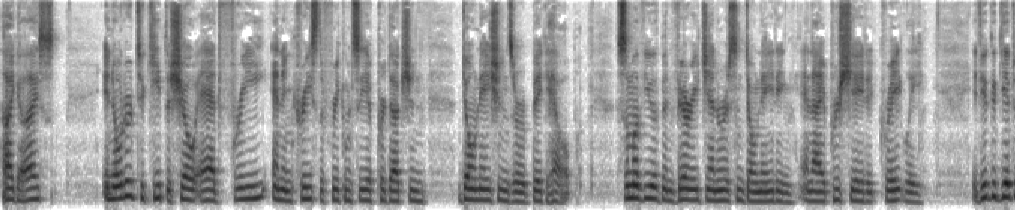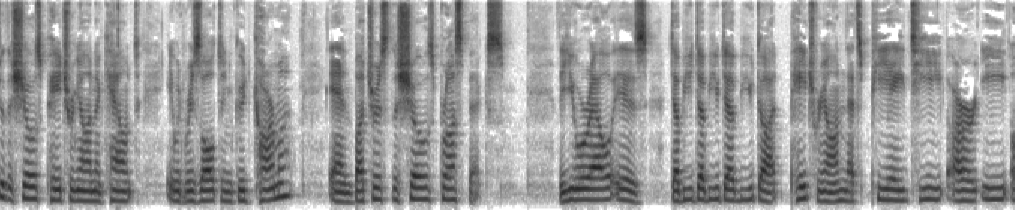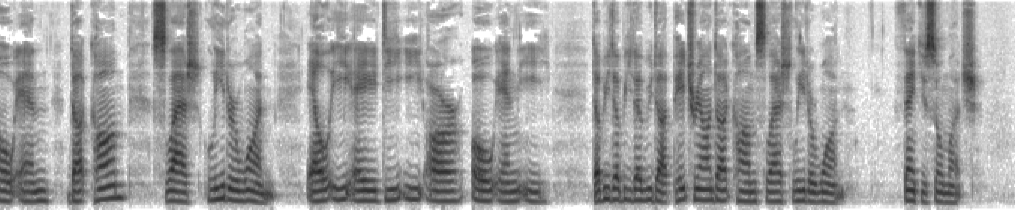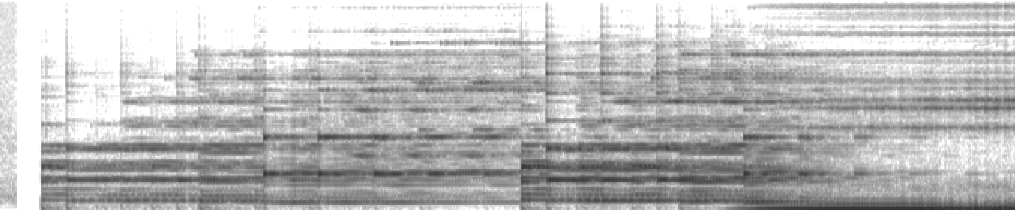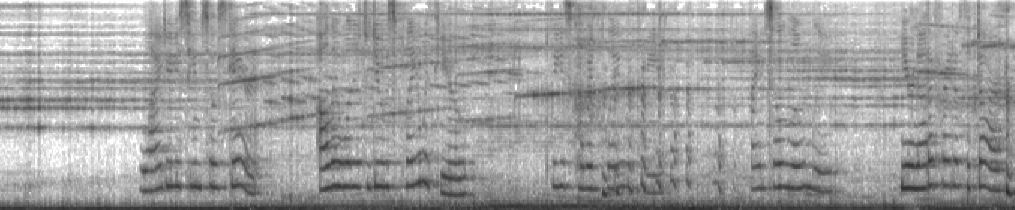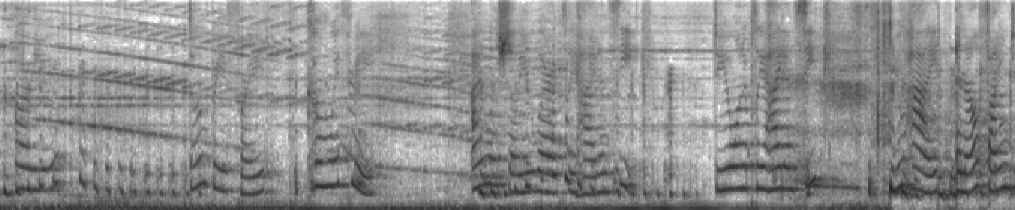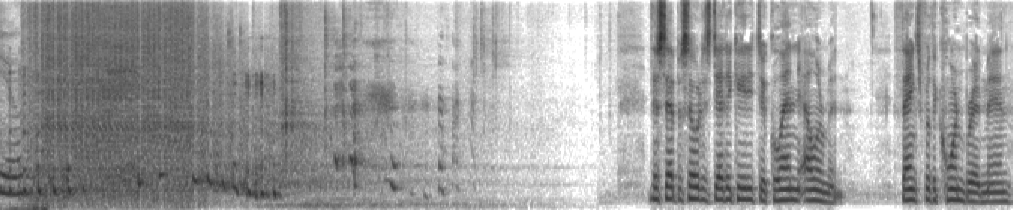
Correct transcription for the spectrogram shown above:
Hi, guys. In order to keep the show ad free and increase the frequency of production, donations are a big help. Some of you have been very generous in donating, and I appreciate it greatly. If you could give to the show's Patreon account, it would result in good karma and buttress the show's prospects. The URL is www.patreon, that's P-A-T-R-E-O-N dot com slash leader one, L-E-A-D-E-R-O-N-E, www.patreon.com slash leader one. Thank you so much. So scared? All I wanted to do was play with you. Please come and play with me. I'm so lonely. You're not afraid of the dark, are you? Don't be afraid. Come with me. I will show you where I play hide and seek. Do you want to play hide and seek? You hide, and I'll find you. This episode is dedicated to Glenn Ellerman. Thanks for the cornbread, man.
